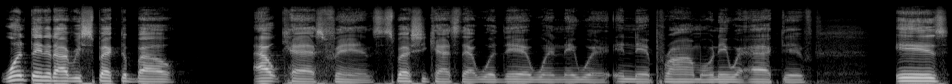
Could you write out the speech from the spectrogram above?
one thing that I respect about Outkast fans, especially cats that were there when they were in their prime or when they were active, is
